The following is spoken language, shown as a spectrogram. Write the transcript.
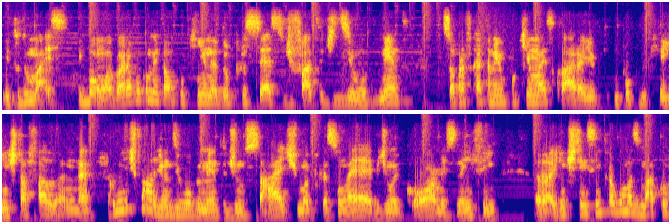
e tudo mais. E bom, agora eu vou comentar um pouquinho né, do processo de fato de desenvolvimento, só para ficar também um pouquinho mais claro aí um pouco do que a gente está falando, né? Quando a gente fala de um desenvolvimento de um site, de uma aplicação web, de um e-commerce, né? enfim, ah, a gente tem sempre algumas macro,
